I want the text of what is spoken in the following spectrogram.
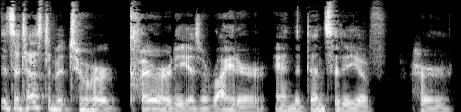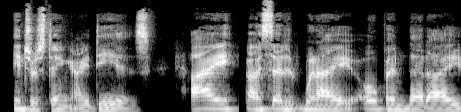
It's a testament to her clarity as a writer and the density of her interesting ideas. I uh, said when I opened that I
